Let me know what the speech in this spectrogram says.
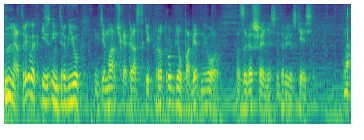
отрывок из интервью, где Марч как раз-таки протрубил победный ору в завершении с интервью с Кейси. Да.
